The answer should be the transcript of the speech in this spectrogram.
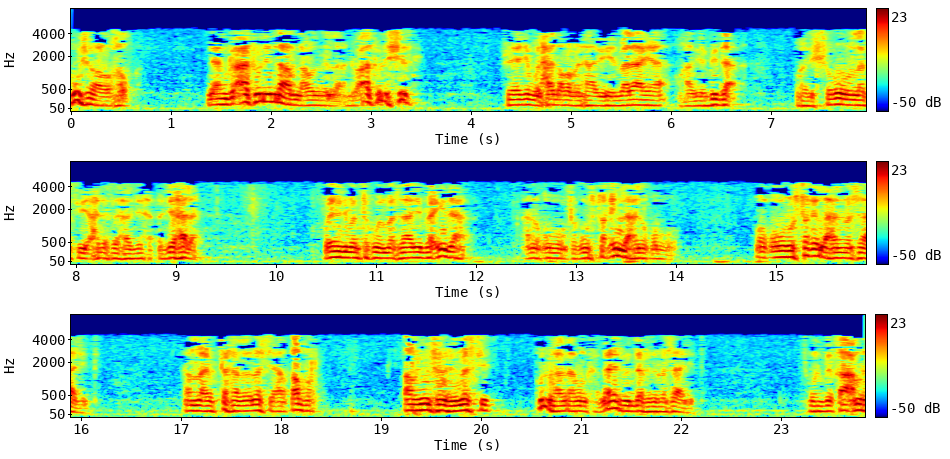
هم شرار الخلق. لأن دعاة للنار نعوذ بالله دعاة للشرك. فيجب الحذر من هذه البلايا وهذه البدع وهذه الشرور التي أحدثها الجهلة. ويجب أن تكون المساجد بعيدة عن القبور تكون مستقلة عن القبور. والقبور مستقلة عن المساجد. أما يتخذ المسجد على القبر أو يدفن في المسجد كل هذا منكر لا يجوز دفن المساجد. تكون البقاع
